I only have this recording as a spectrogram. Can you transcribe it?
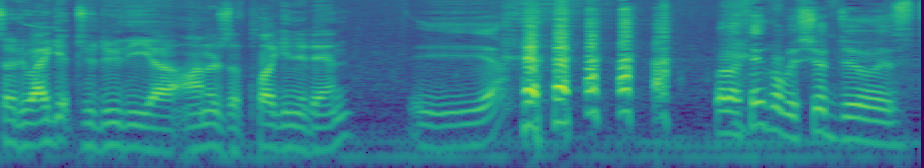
So do I get to do the uh, honors of plugging it in? Yeah. well, I think what we should do is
